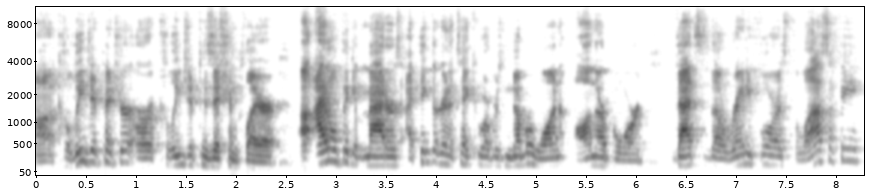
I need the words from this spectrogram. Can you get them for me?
a collegiate pitcher, or a collegiate position player. Uh, I don't think it matters. I think they're going to take whoever's number one on their board. That's the Randy Flores philosophy.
